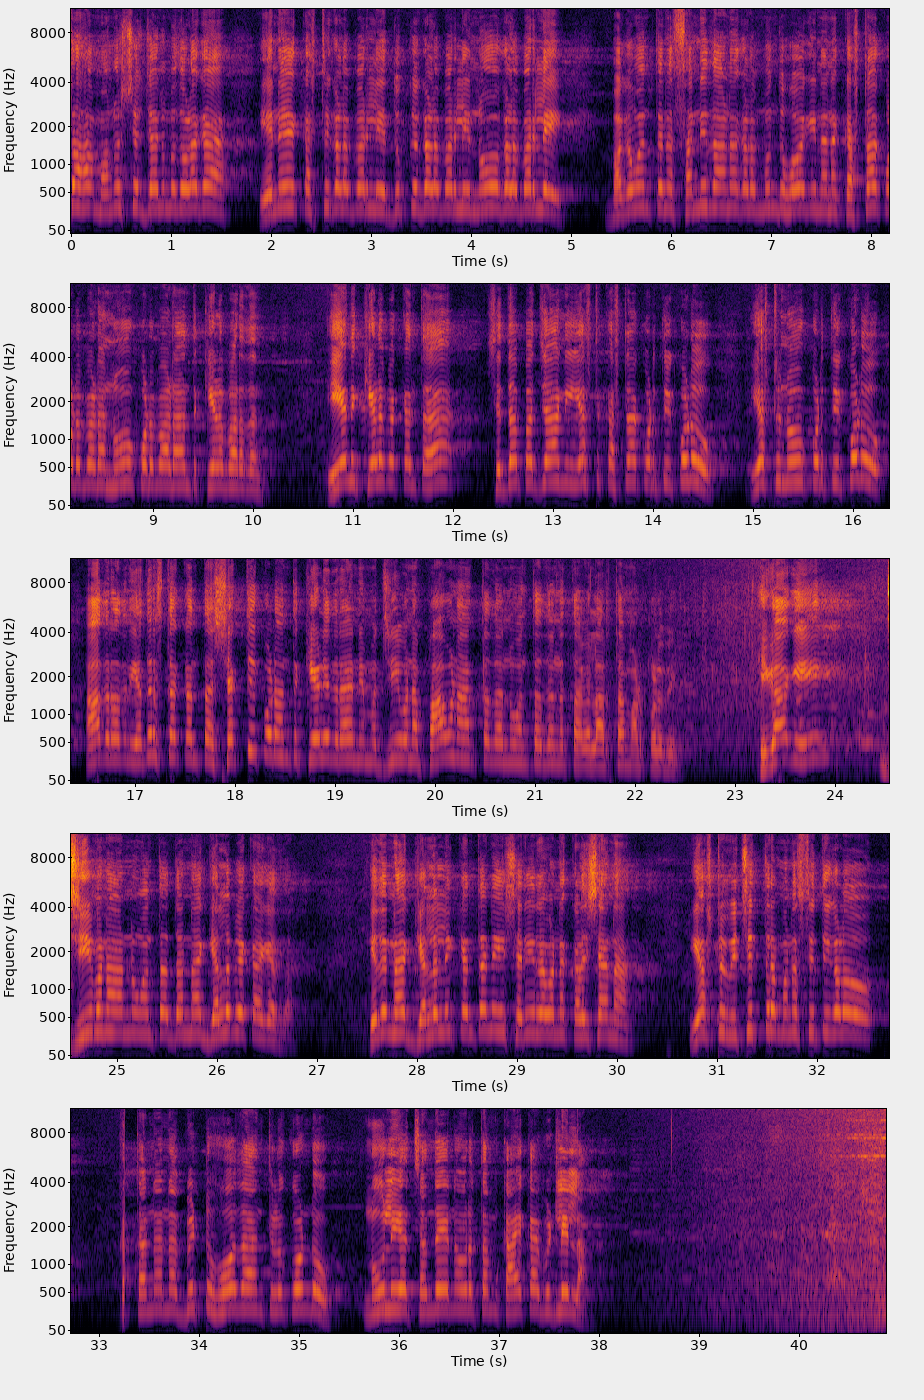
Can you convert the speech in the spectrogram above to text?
ಇಂತಹ ಮನುಷ್ಯ ಜನ್ಮದೊಳಗೆ ಏನೇ ಕಷ್ಟಗಳು ಬರಲಿ, ದುಃಖಗಳು ಬರಲಿ, ನೋವುಗಳು ಬರಲಿ, ಭಗವಂತನ ಸನ್ನಿಧಾನಗಳ ಮುಂದೆ ಹೋಗಿ ನನಗೆ ಕಷ್ಟ ಕೊಡಬೇಡ, ನೋವು ಕೊಡಬೇಡ ಅಂತ ಕೇಳಬಾರ್ದಂತ. ಏನು ಕೇಳಬೇಕಂತ? ಸಿದ್ದಪ್ಪಜ್ಜ ನೀ ಎಷ್ಟು ಕಷ್ಟ ಕೊಡ್ತೀವಿ ಕೊಡು, ಎಷ್ಟು ನೋವು ಕೊಡ್ತೀವಿ ಕೊಡು, ಆದರೆ ಅದನ್ನು ಎದುರಿಸ್ತಕ್ಕಂಥ ಶಕ್ತಿ ಕೊಡು ಅಂತ ಕೇಳಿದ್ರೆ ನಿಮ್ಮ ಜೀವನ ಪಾವನ ಆಗ್ತದೆ ಅನ್ನುವಂಥದ್ದನ್ನು ತಾವೆಲ್ಲ ಅರ್ಥ ಮಾಡ್ಕೊಳ್ಬೇಕು. ಹೀಗಾಗಿ ಜೀವನ ಅನ್ನುವಂಥದ್ದನ್ನು ಗೆಲ್ಲಬೇಕಾಗ್ಯದ. ಇದನ್ನು ಗೆಲ್ಲಲಿಕ್ಕಂತಲೇ ಈ ಶರೀರವನ್ನು ಕಳಿಸ್ಯಾನ. ಎಷ್ಟು ವಿಚಿತ್ರ ಮನಸ್ಥಿತಿಗಳು. ತನ್ನನ್ನು ಬಿಟ್ಟು ಹೋದ ಅಂತ ತಿಳ್ಕೊಂಡು ನೂಲಿಯ ಚಂದಯ್ಯನವರು ತಮ್ಮ ಕಾಯಕ ಬಿಡಲಿಲ್ಲ.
